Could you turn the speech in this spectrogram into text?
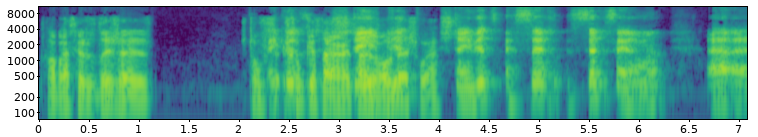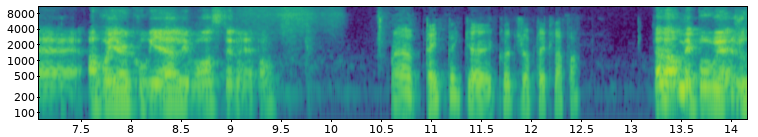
Tu comprends ce que je veux dire? Je, je trouve, ça- Écoute, je trouve que c'est un, un drôle de choix. Je t'invite sincèrement à euh, envoyer un courriel et voir si tu as une réponse. Euh, peut-être, peut-être que- écoute, je vais peut-être la faire. Non, non, mais pour vrai, je veux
